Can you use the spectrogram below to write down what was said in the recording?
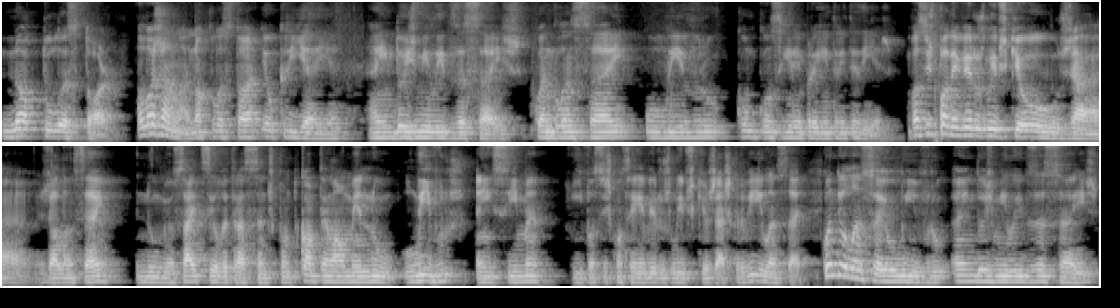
Noctula Store. A loja online Noctula Store eu criei-a em 2016, quando lancei o livro Como Conseguir Emprego em 30 Dias. Vocês podem ver os livros que eu já, já lancei no meu site silva-santos.com tem lá um menu livros em cima e vocês conseguem ver os livros que eu já escrevi e lancei. Quando eu lancei o livro em 2016,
